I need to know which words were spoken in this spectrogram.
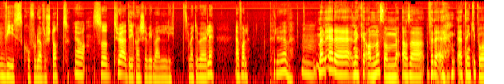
vise hvorfor du har forstått, ja. så tror jeg de kanskje vil være litt mer tilbøyelig. Iallfall prøv. Men er det noe annet som altså, For det, jeg tenker på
